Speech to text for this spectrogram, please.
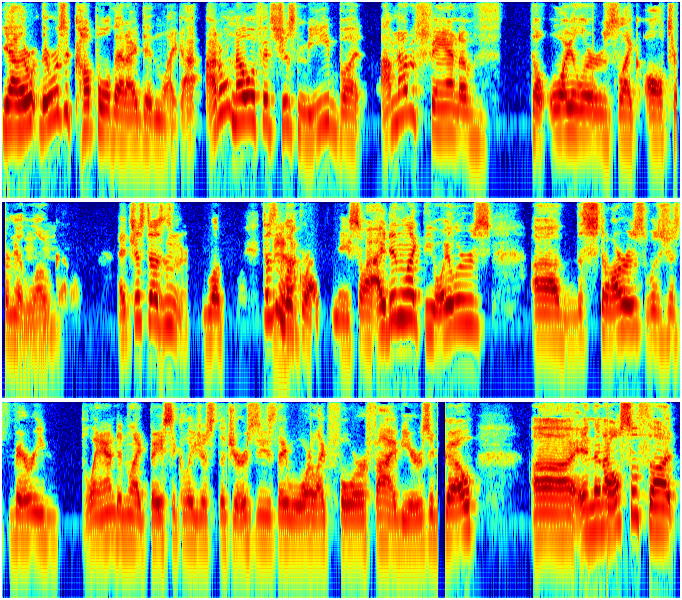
Yeah, there there was a couple that I didn't like. I, I don't know if it's just me, but I'm not a fan of the Oilers like alternate mm. logo. It just doesn't look doesn't yeah. look right to me. So I didn't like the Oilers. Uh, the Stars was just very bland and like basically just the jerseys they wore like four or five years ago. Uh, and then I also thought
